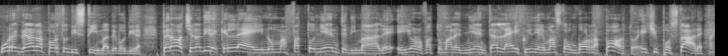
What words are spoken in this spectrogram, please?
Un ra- gran rapporto di stima, devo dire. Però c'è da dire che lei non mi ha fatto niente di male e io non ho fatto male niente a lei, quindi è rimasto un buon rapporto e ci può stare. ma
